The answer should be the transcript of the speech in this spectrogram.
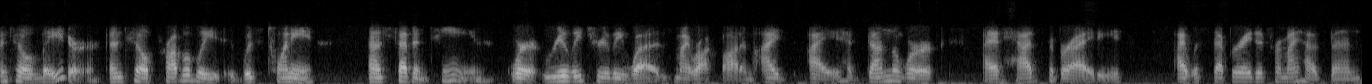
until later, until probably it was 2017, where it really truly was my rock bottom. I I had done the work. I had had sobriety. I was separated from my husband,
